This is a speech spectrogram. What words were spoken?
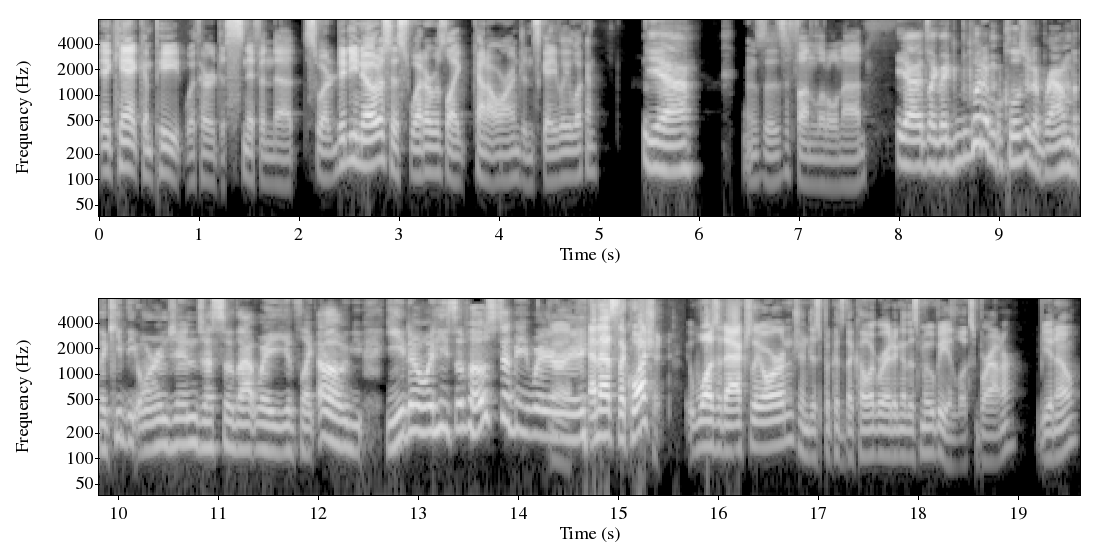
it can't compete with her just sniffing that sweater. Did you notice his sweater was like kind of orange and scaly looking? Yeah. A, it's a fun little nod. Yeah, it's like they put him closer to brown, but they keep the orange in just so that way it's like, oh, you, know what he's supposed to be Yeah. wearing. And that's the question. Was it actually orange? And just because of the color grading of this movie, it looks browner? You know?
